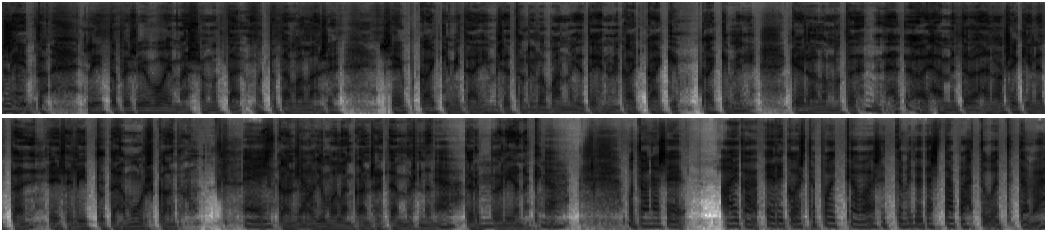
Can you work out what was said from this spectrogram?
liitto, liitto pysyy voimassa, mutta, mutta tavallaan se, se kaikki, mitä ihmiset oli luvannut ja tehnyt, niin kaikki, kaikki, kaikki meni kerralla. Mutta hämmentävähän on sekin, että ei se liitto tähän murskaantunut. Ei. Siis kansa on Jumalan kanssa tämmöisenä ja. törppöilijänäkin. Ja. Mutta onhan se aika erikoista poikkeavaa sitten, mitä tässä tapahtuu, että tämä,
